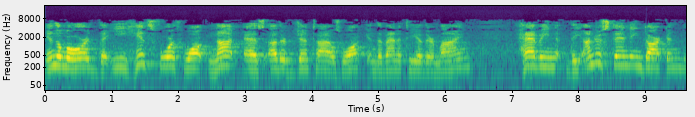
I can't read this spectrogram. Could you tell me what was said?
in the Lord that ye henceforth walk not as other Gentiles walk in the vanity of their mind, having the understanding darkened,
